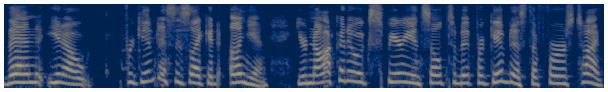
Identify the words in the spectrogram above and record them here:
then, you know, forgiveness is like an onion. You're not going to experience ultimate forgiveness the first time.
